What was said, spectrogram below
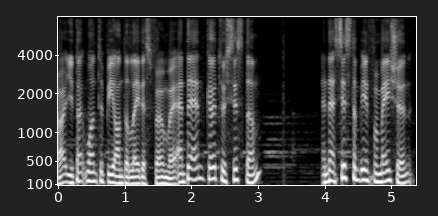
All right. You don't want to be on the latest firmware. And then go to system and then system information,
